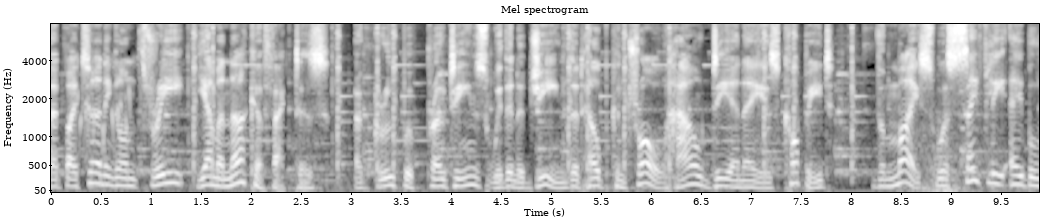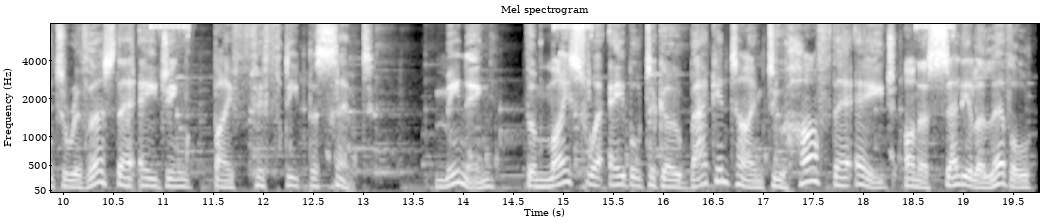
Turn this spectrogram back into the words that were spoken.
that by turning on three Yamanaka factors, a group of proteins within a gene that help control how DNA is copied, the mice were safely able to reverse their aging by 50%. Meaning, the mice were able to go back in time to half their age on a cellular level,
